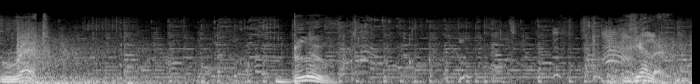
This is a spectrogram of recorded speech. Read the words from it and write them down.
red. Blue. Yellow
